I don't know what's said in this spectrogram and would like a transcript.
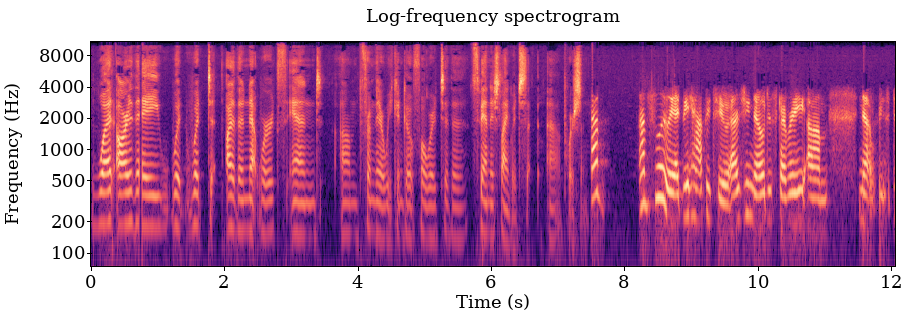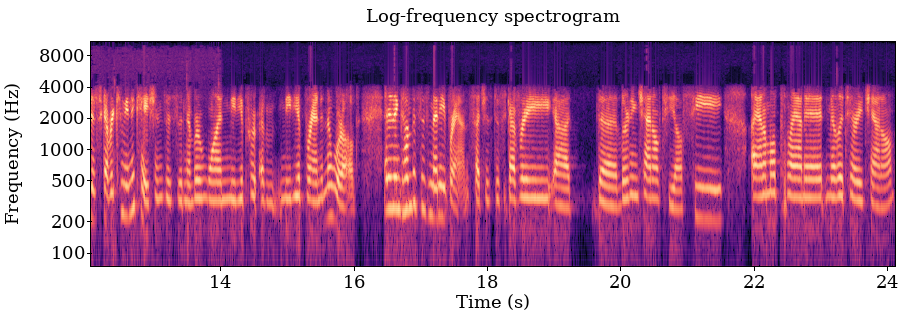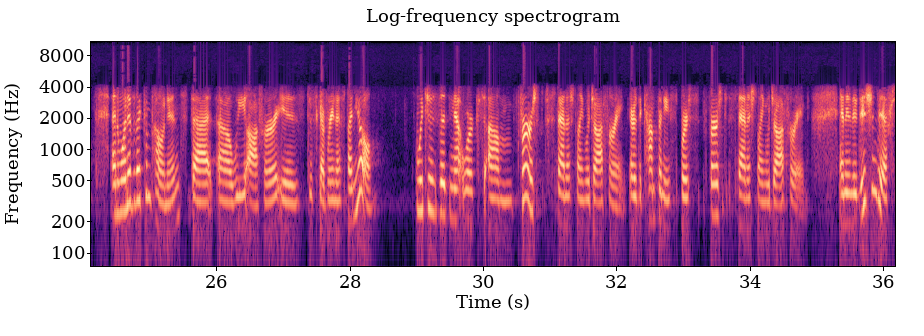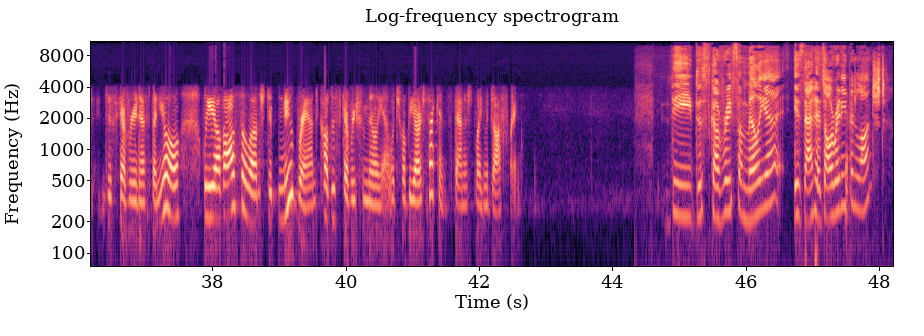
What are they? What what are the networks? And um, from there, we can go forward to the Spanish language uh, portion. Absolutely, I'd be happy to. As you know, Discovery. Um, Discovery Communications is the number one media uh, media brand in the world, and it encompasses many brands such as Discovery, uh, the Learning Channel TLC, Animal Planet, Military Channel. And one of the components that uh, we offer is Discovery in Espanol, which is the network's um, first Spanish language offering, or the company's first, first Spanish language offering. And in addition to F- Discovery in Espanol, we have also launched a new brand called Discovery Familia, which will be our second Spanish language offering. The Discovery Familia, is that has already been launched?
